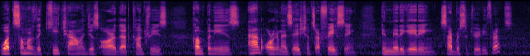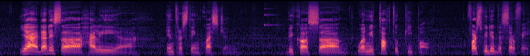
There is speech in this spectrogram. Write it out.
what some of the key challenges are that countries, companies, and organizations are facing in mitigating cybersecurity threats? Yeah, that is a highly uh, interesting question because um, when we talk to people, first we did the survey.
